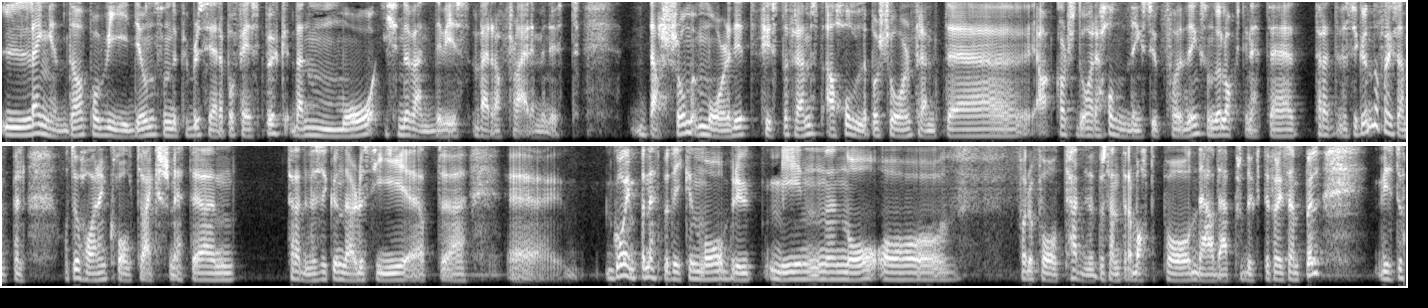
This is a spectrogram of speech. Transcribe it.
Lengda på videoen som du publiserer på Facebook, den må ikke nødvendigvis være flere minutter dersom målet ditt først og fremst er å holde på seeren frem til ja, Kanskje du har en handlingsoppfordring som du har lagt inn etter 30 sekunder, f.eks. At du har en call to action etter 30 sekunder der du sier at uh, gå inn på nettbutikken må bruke min nå for å få 30% rabatt på det og det produktet, f.eks. Hvis du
